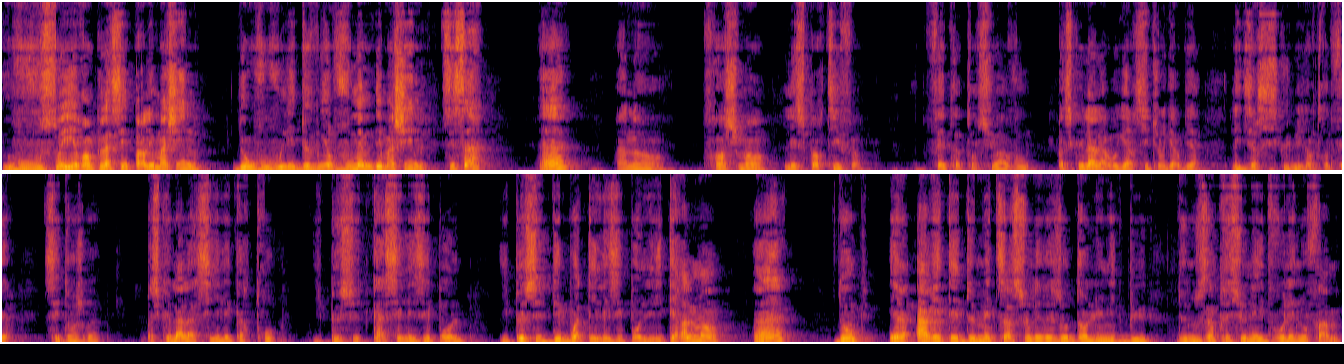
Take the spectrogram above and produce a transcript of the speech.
vous soyez remplacé par les machines? Donc vous voulez devenir vous-même des machines? C'est ça? Hein? Ah non, franchement, les sportifs, faites attention à vous. Parce que là, là, regarde, si tu regardes bien, l'exercice que lui, il est en train de faire, c'est dangereux. Parce que là, là, s'il écarte trop, il peut se casser les épaules. Il peut se déboîter les épaules, littéralement. Hein? Donc, arrêtez de mettre ça sur les réseaux dans l'unique but de nous impressionner et de voler nos femmes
